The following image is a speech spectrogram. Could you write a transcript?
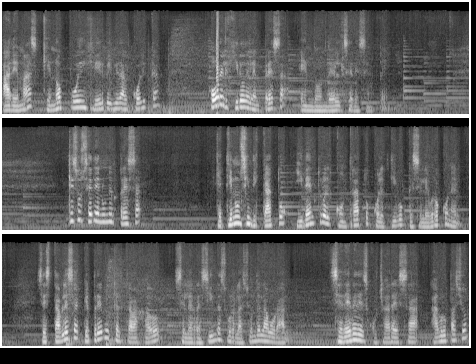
Además que no puede ingerir bebida alcohólica por el giro de la empresa en donde él se desempeña. ¿Qué sucede en una empresa que tiene un sindicato y dentro del contrato colectivo que celebró con él, se establece que previo que el trabajador se le rescinda su relación de laboral, se debe de escuchar a esa agrupación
